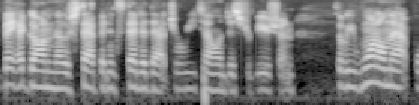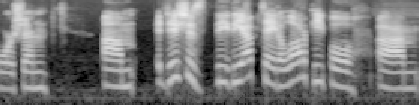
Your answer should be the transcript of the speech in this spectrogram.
They had gone another step and extended that to retail and distribution. So we won on that portion. Um, dishes, the, the update, a lot of people um,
